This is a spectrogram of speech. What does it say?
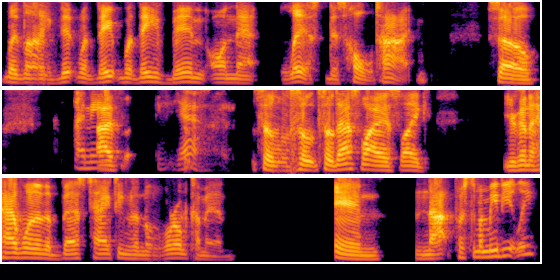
but like this, what they what they've been on that list this whole time. So, I mean, I've yeah. So so so that's why it's like you're gonna have one of the best tag teams in the world come in and not push them immediately?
